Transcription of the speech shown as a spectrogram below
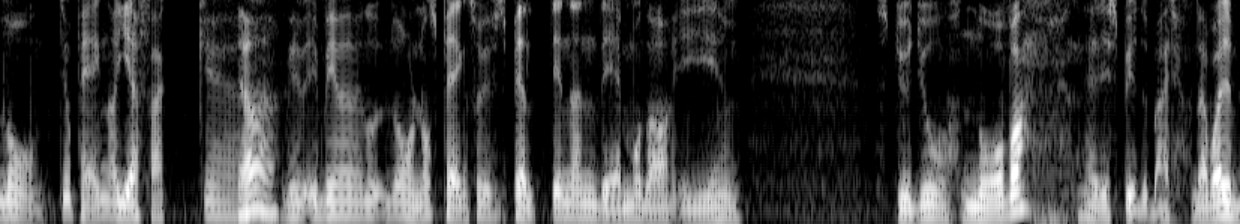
lånte jo penger. Og jeg fikk øh, Ja. Vi, vi ordna oss penger, så vi spilte inn en demo da i Studio Nova nede i Spydeberg. Det var et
